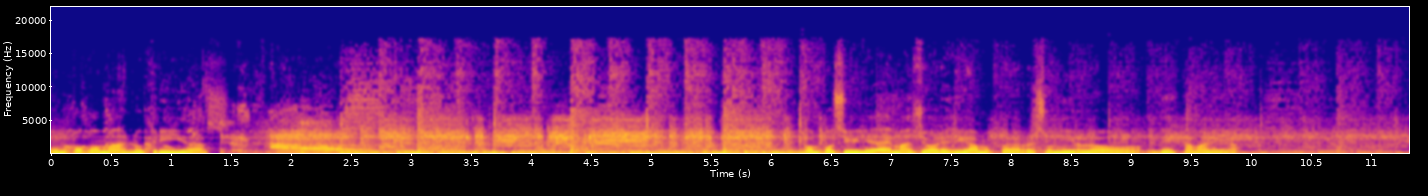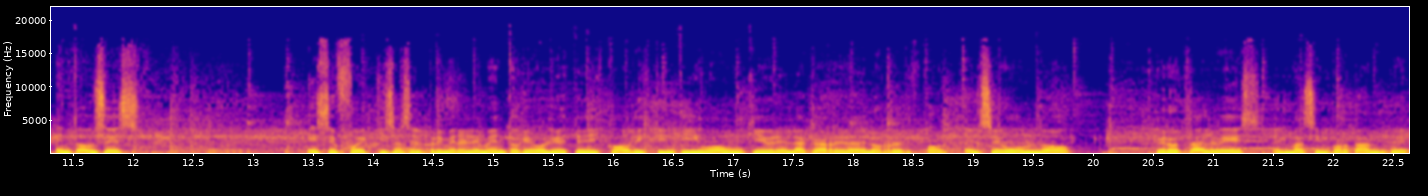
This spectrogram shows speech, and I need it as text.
un poco más nutridas. Con posibilidades mayores, digamos, para resumirlo de esta manera. Entonces, ese fue quizás el primer elemento que volvió a este disco distintivo, un quiebre en la carrera de los Red Hot. El segundo, pero tal vez el más importante,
